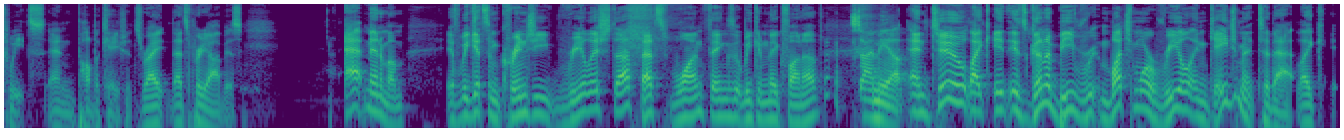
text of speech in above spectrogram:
tweets and publications, right? That's pretty obvious. At minimum, if we get some cringy, realish stuff, that's one things that we can make fun of. sign me up And two, like it, it's gonna be re- much more real engagement to that. Like,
